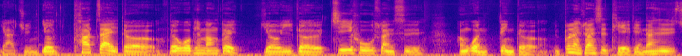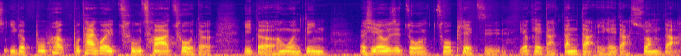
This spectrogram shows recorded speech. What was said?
亚军。有他在的德国乒乓队有一个几乎算是。很稳定的，不能算是铁点，但是一个不会不太会出差错的一个很稳定，而且又是左左撇子，又可以打单打，也可以打双打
